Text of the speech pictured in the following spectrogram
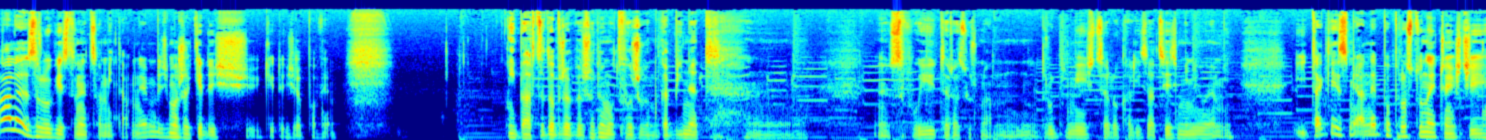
ale z drugiej strony co mi tam, nie? Być może kiedyś, kiedyś opowiem. I bardzo dobrze wyszedłem, otworzyłem gabinet swój, teraz już mam drugie miejsce, lokalizację zmieniłem i, i takie zmiany po prostu najczęściej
